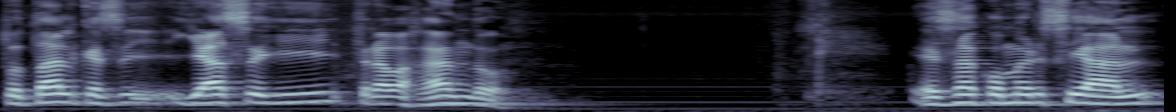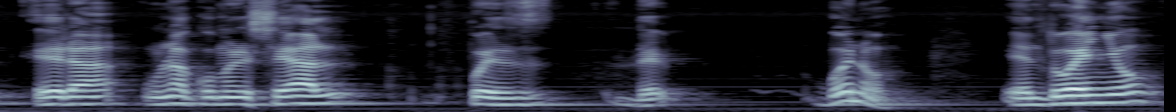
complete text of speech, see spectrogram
Total que sí, ya seguí trabajando. Esa comercial era una comercial pues bueno, el dueño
